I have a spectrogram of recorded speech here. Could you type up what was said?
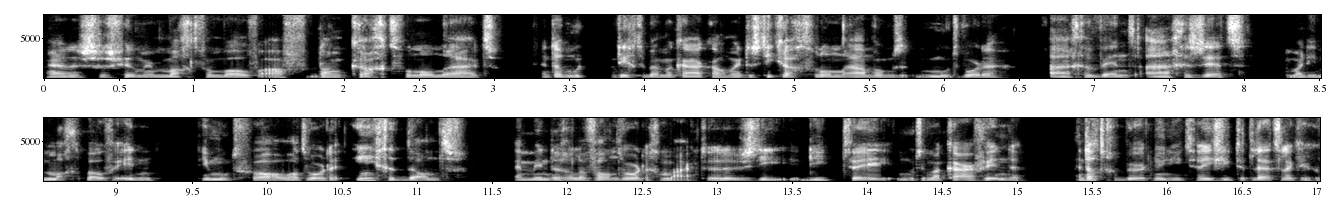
Dus er is veel meer macht van bovenaf dan kracht van onderuit. En dat moet dichter bij elkaar komen. hè. Dus die kracht van onderaan moet, moet worden aangewend, aangezet. Maar die macht bovenin, die moet vooral wat worden ingedampt. En minder relevant worden gemaakt. hè. Dus die, die twee moeten elkaar vinden. En dat gebeurt nu niet. Je ziet het letterlijk.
